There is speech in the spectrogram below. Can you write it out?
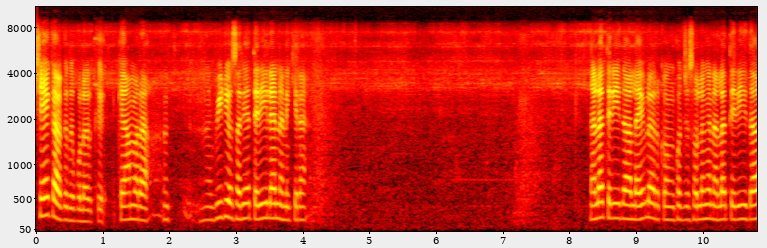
ஷேக் ஆகுது போல இருக்குது கேமரா வீடியோ சரியாக தெரியலன்னு நினைக்கிறேன். நல்லா தெரியுதா? லைவில் இருக்கவங்க கொஞ்சம் சொல்லுங்கள் நல்லா தெரியுதா?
